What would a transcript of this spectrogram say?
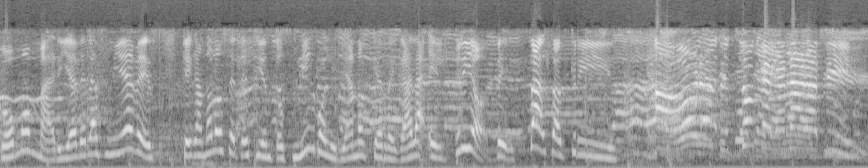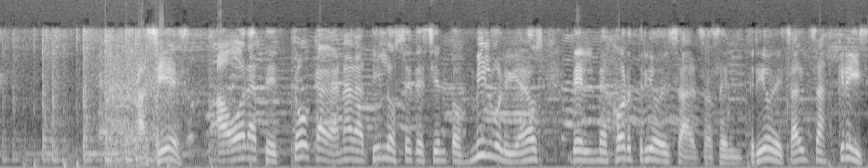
como María de las Nieves, que ganó los 700 mil bolivianos que regala el trío de Salsas Cris. Ahora te toca ganar a ti. Así es, ahora te toca ganar a ti los 700 mil bolivianos del mejor trío de salsas, el trío de salsas Cris.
